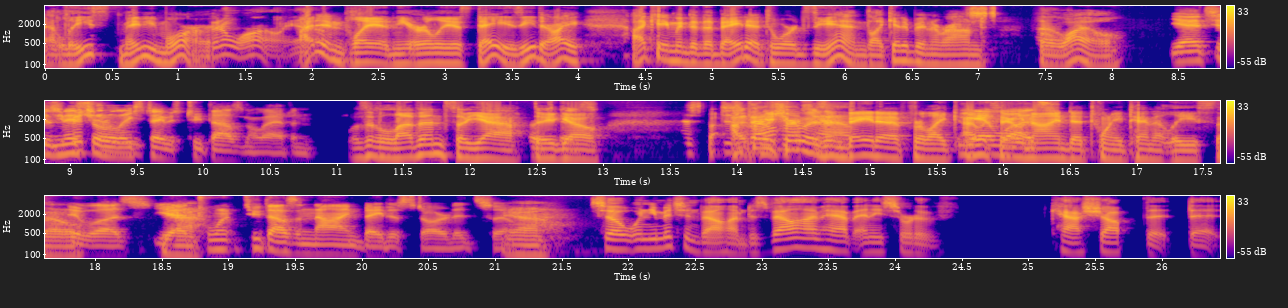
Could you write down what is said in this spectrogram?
at least, maybe more. It's been a while. Yeah. I didn't play it in the earliest days either. I I came into the beta towards the end. Like it had been around for a oh. while. Yeah, its Since initial mentioned- release date was 2011. Was it 11? So yeah, there you go. Does, does I'm pretty sure it Valheim was in beta for like I would say was. 09 to 2010 at least. So It was. Yeah, Yeah. twen- 2009 beta started. So yeah. So when you mentioned Valheim, does Valheim have any sort of cash shop that that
